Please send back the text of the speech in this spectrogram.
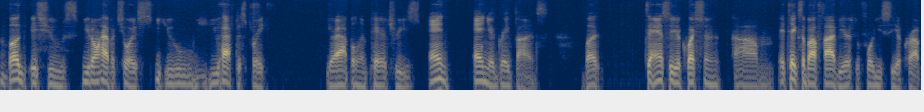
bug issues, you don't have a choice. You you have to spray your apple and pear trees and and your grapevines. But to answer your question, um, it takes about five years before you see a crop.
